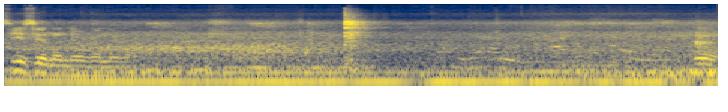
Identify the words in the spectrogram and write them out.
ซี่เซนอันเดียวกันเลยนะเออ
